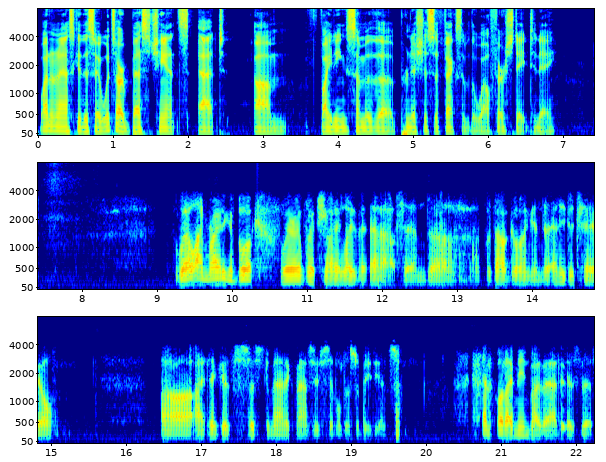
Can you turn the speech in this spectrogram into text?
why don't I ask you this way? What's our best chance at um, fighting some of the pernicious effects of the welfare state today? Well, I'm writing a book where which I lay that out, and uh, without going into any detail, uh, I think it's systematic massive civil disobedience. And what I mean by that is this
